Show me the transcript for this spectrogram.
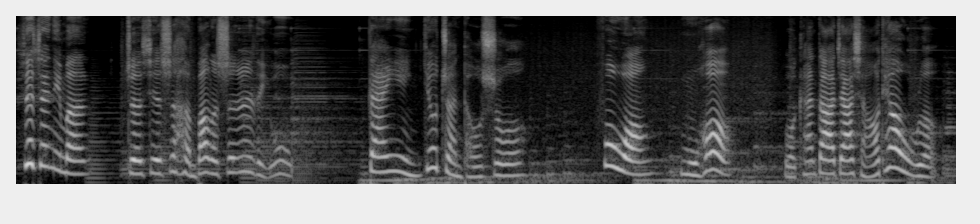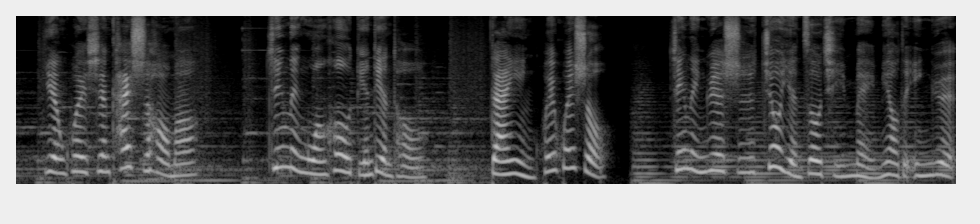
谢谢你们，这些是很棒的生日礼物。”丹影又转头说：“父王、母后，我看大家想要跳舞了，宴会先开始好吗？”精灵王后点点头，丹影挥挥手，精灵乐师就演奏起美妙的音乐。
